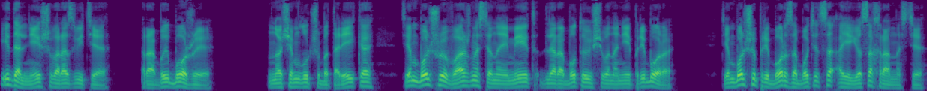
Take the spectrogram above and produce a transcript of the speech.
и дальнейшего развития, рабы Божии. Но чем лучше батарейка, тем большую важность она имеет для работающего на ней прибора, тем больше прибор заботится о ее сохранности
